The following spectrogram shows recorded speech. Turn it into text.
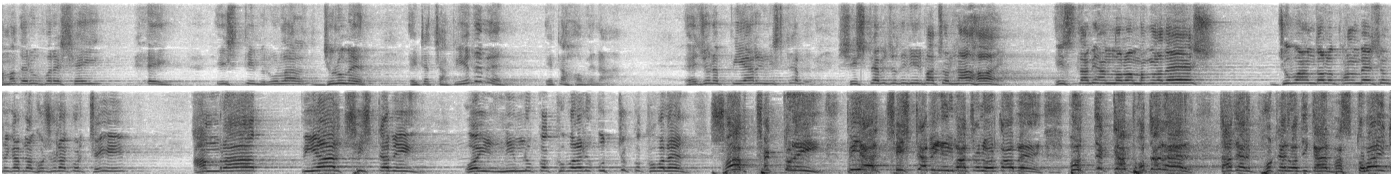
আমাদের উপরে সেই, এই স্টিম রুলার জুলুমের এটা চাপিয়ে দেবেন, এটা হবে না। এই জন্য পিয়ার সিস্টেমে যদি নির্বাচন না হয়, ইসলামী আন্দোলন বাংলাদেশ, যুব আন্দোলন কনভেনশন থেকে আমরা ঘোষণা করছি, আমরা পিয়ার সিস্টেমেই ওই নিম্ন কক্ষ বলেন, উচ্চ কক্ষ বলেন, সব সেক্টরেই পিয়ার সিস্টেমই নির্বাচন হতে হবে। প্রত্যেকটা ভোটারের তাদের ভোটের অধিকার বাস্তবায়িত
